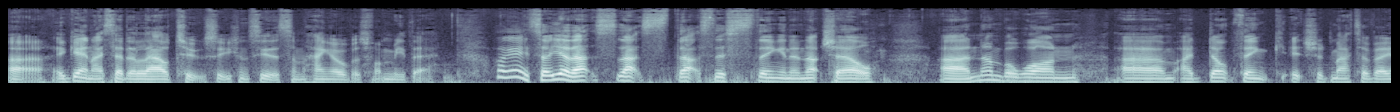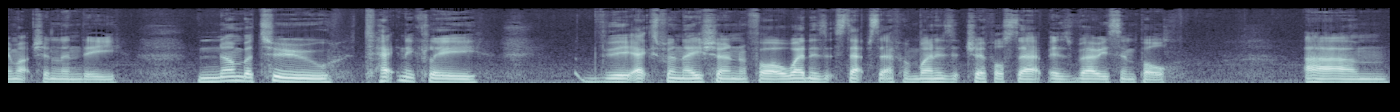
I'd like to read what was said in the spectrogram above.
Uh, again, I said allowed to, so you can see there's some hangovers from me there. Okay, so yeah, that's that's that's this thing in a nutshell. Uh, number one, um, I don't think it should matter very much in Lindy. Number two, technically, the explanation for when is it step step and when is it triple step is very simple. Um,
